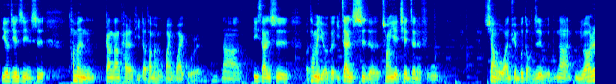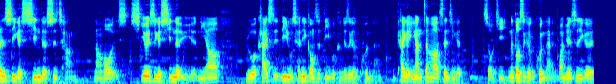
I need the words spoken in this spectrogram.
第二件事情是。他们刚刚开了提到，他们很欢迎外国人。那第三是，呃，他们有一个一站式的创业签证的服务。像我完全不懂日文，那你要认识一个新的市场，然后又是一个新的语言，你要如果开始，例如成立公司，第一步可能就是很困难。你开个银行账号，申请个手机，那都是很困难，完全是一个。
